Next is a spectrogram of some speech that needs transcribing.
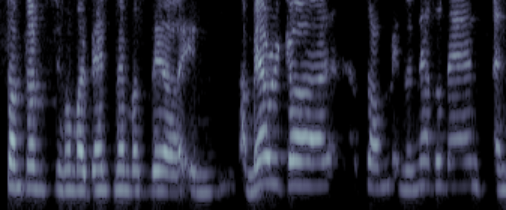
sometimes you know my band members they are in america some in the netherlands and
